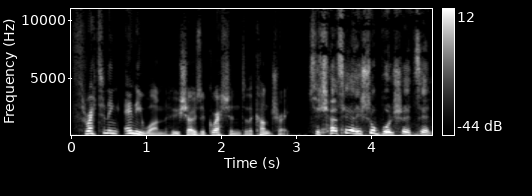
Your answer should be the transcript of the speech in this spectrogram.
threatening anyone who shows aggression to the country. Сейчас еще большая цель.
